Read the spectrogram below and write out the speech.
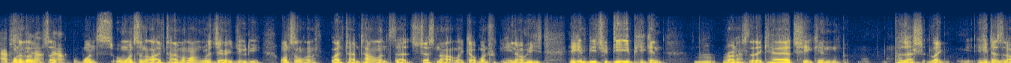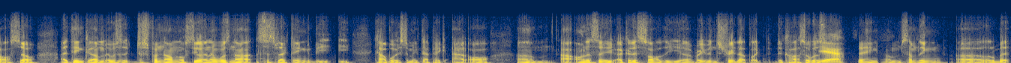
Absolutely one of those like once once in a lifetime, along with Jerry Jeudy, once in a lifetime talents. That's just not like a one. You know, he he can beat you deep. He can run after the catch. He can possession like he does it all. So I think um, it was a just phenomenal steal, and I was not suspecting the Cowboys to make that pick at all. Um, I, honestly, I could have saw the uh, Ravens trade up like DeCosta was yeah. saying um, something uh, a little bit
